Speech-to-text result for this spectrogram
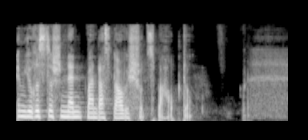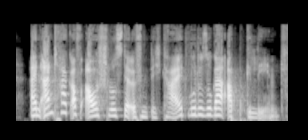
Im Juristischen nennt man das, glaube ich, Schutzbehauptung. Ein Antrag auf Ausschluss der Öffentlichkeit wurde sogar abgelehnt.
